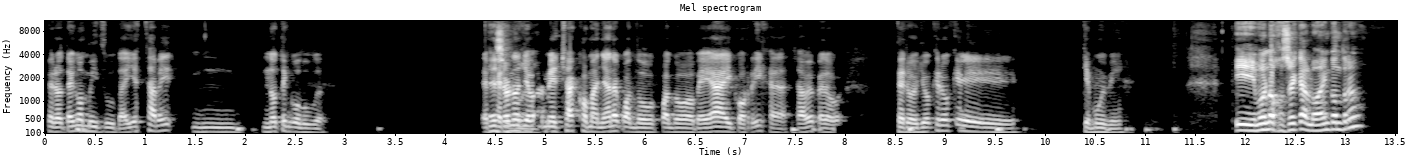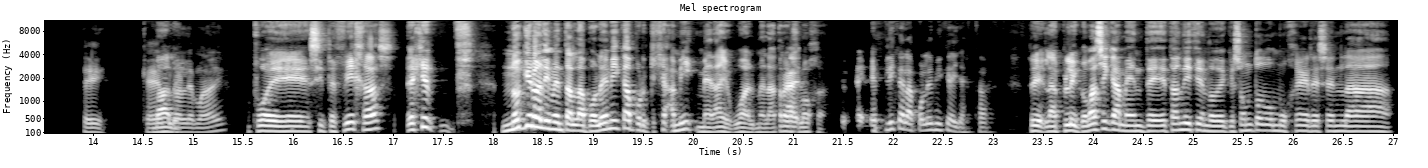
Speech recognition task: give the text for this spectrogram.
pero tengo mis dudas. Y esta vez mm, no tengo dudas. Espero no bueno. llevarme el chasco mañana cuando, cuando vea y corrija, ¿sabes? Pero, pero yo creo que, que muy bien. Y bueno, Joseca, ¿lo has encontrado? Sí. ¿Qué Vale. problema hay? Pues si te fijas, es que pff, no quiero alimentar la polémica porque a mí me da igual, me la trae Ay. floja. E- Explica la polémica y ya está. Sí, la explico. Básicamente están diciendo de que son todo mujeres en la,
